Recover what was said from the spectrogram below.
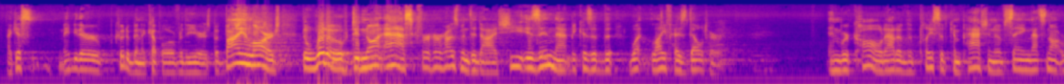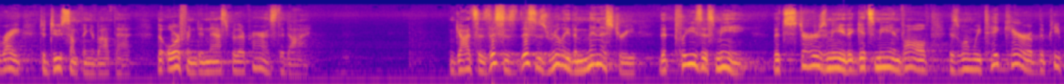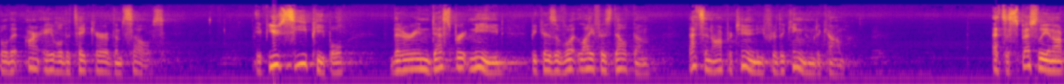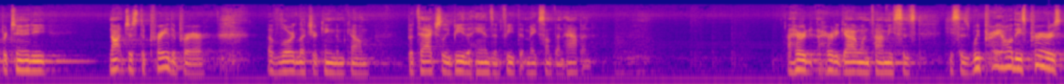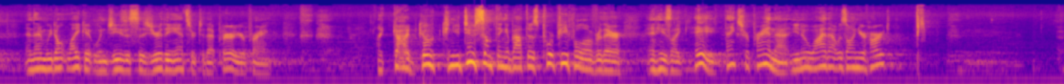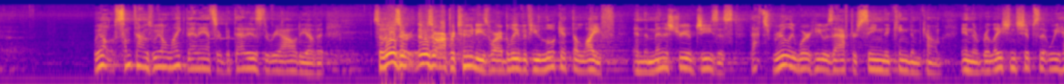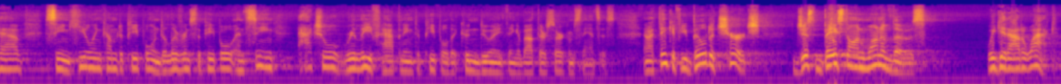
I guess maybe there could have been a couple over the years, but by and large, the widow did not ask for her husband to die. She is in that because of the, what life has dealt her. And we're called out of the place of compassion of saying that's not right to do something about that. The orphan didn't ask for their parents to die. And God says, this is, this is really the ministry that pleases me, that stirs me, that gets me involved, is when we take care of the people that aren't able to take care of themselves. If you see people that are in desperate need because of what life has dealt them, that's an opportunity for the kingdom to come. That's especially an opportunity not just to pray the prayer of Lord, let your kingdom come, but to actually be the hands and feet that make something happen. I heard, I heard a guy one time, he says, he says, We pray all these prayers, and then we don't like it when Jesus says, You're the answer to that prayer you're praying. like, God, go, can you do something about those poor people over there? And he's like, Hey, thanks for praying that. You know why that was on your heart? We don't, sometimes we don't like that answer, but that is the reality of it. So those are, those are opportunities where I believe if you look at the life and the ministry of Jesus, that's really where he was after seeing the kingdom come. In the relationships that we have, seeing healing come to people and deliverance to people, and seeing actual relief happening to people that couldn't do anything about their circumstances. And I think if you build a church just based on one of those, we get out of whack.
